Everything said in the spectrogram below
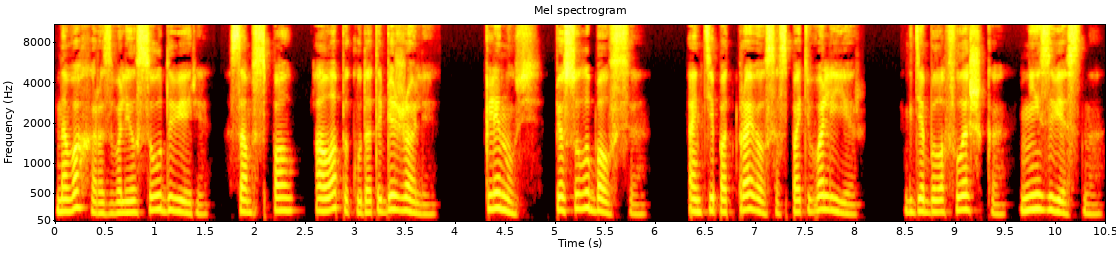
Наваха развалился у двери, сам спал, а лапы куда-то бежали. Клянусь, пес улыбался. Антип отправился спать в вольер. Где была флешка, неизвестно.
